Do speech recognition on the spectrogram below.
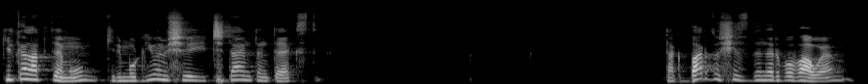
Kilka lat temu, kiedy modliłem się i czytałem ten tekst, tak bardzo się zdenerwowałem,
